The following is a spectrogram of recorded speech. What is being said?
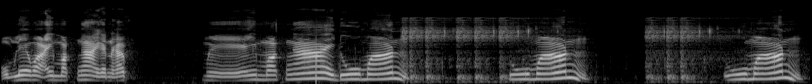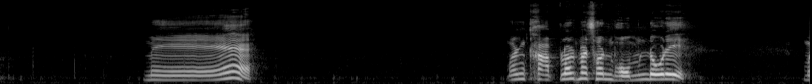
ผมเรียกว่าไอ้มักง่ายกันนะครับแหมไอ้มักง่ายดูมัน ดูมัน ดูมันแหมมันขับรถมาชนผมดูดิแหม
